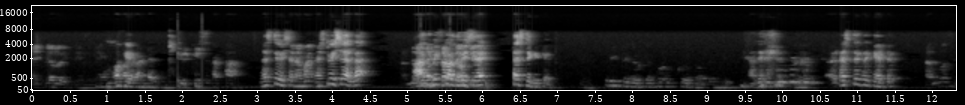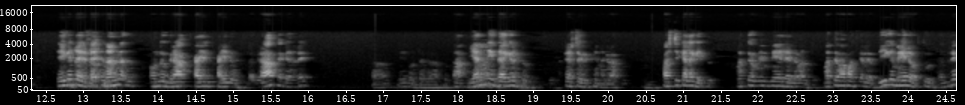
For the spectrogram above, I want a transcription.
I P L okay next ವಿಷಯ ನಮ್ಮ ನೆಕ್ಸ್ಟ್ ವಿಷಯ ಅಲ್ಲ. ಆಗ ಬಿಟ್ಟು ಒಂದು ವಿಷಯ. ಟೆಸ್ಟ್ ಕ್ರಿಕೆಟ್ ಅದೇ. ಟೆಸ್ಟ್ ಕ್ರಿಕೆಟ್ ಈಗ ನನ್ನ ಒಂದು ಗ್ರಾಫ್ ಕೈ ಕೈ ಉಂಟು ಗ್ರಾಫ್ ಹೇಗಂದ್ರೆ ಎನ್ ಇದ್ದಾಗೆ ಉಂಟು ಟೆಸ್ಟ್ ಗ್ರಾಫ್ ಫಸ್ಟ್ ಕೆಳಗಿತ್ತು. ಮತ್ತೆ ಒಮ್ಮೆ ಮೇಲೆಲ್ಲ ಬಂತು. ಮತ್ತೆ ವಾಪಸ್ ಕೆಳಗೆ. ಈಗ ಮೇಲೆ ಹೊತ್ತು ಉಂಟು. ಅಂದ್ರೆ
